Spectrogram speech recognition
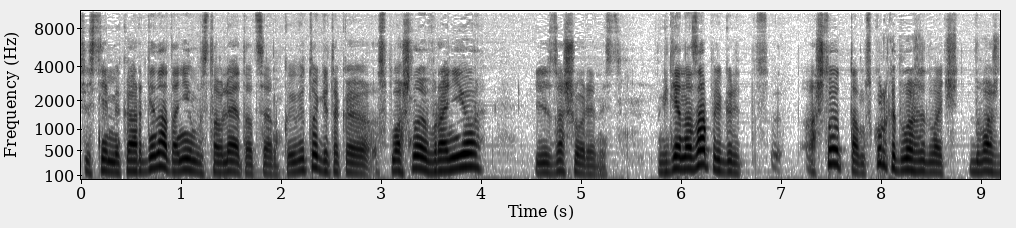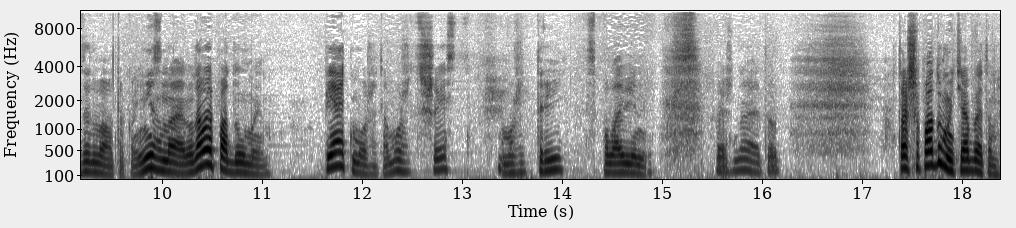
системе координат, они им выставляют оценку. И в итоге такое сплошное вранье и зашоренность. Где на Западе, говорит, а что это там, сколько дважды два, дважды два вот такой? Не знаю, ну давай подумаем. Пять может, а может шесть, может три с половиной. Да, это вот. Так что подумайте об этом.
